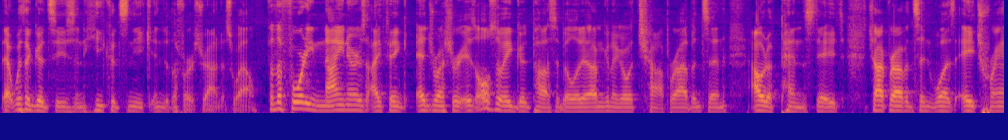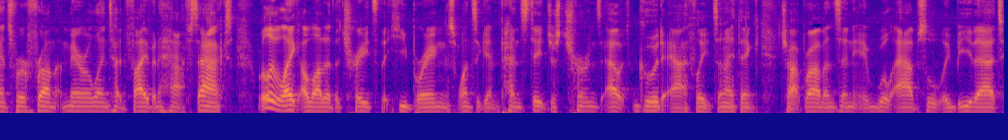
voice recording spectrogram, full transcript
that with a good season, he could sneak into the first round as well. For the 49ers, I think edge rusher is also a good possibility. I'm going to go with Chop Robinson out of Penn State. Chop Robinson was a transfer from Maryland, had five and a half sacks. Really like a lot of the traits that he brings. Once again, Penn State just churns out good athletes, and I think Chop Robinson it will absolutely be that.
